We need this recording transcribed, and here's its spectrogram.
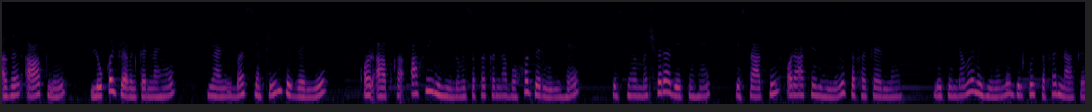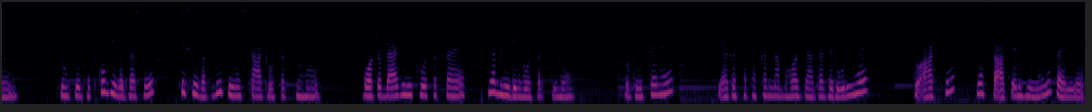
अगर आपने लोकल ट्रैवल करना है, यानी बस या ट्रेन के ज़रिए, और आपका आखिरी महीनों में सफ़र करना बहुत ज़रूरी है, इसमें हम मशवरा देते हैं कि सातवें और आठवें महीने में सफ़र कर लें, लेकिन नवे महीने में बिल्कुल सफ़र ना करें, क्योंकि झटकों की वजह से किसी वक्त भी पेन स्टार्ट हो सकती हैं। वाटर बैग लीक हो सकता है या ब्लीडिंग हो सकती है। तो बेहतर है कि अगर सफ़र करना बहुत ज़्यादा ज़रूरी है तो आठवें या सातवें महीने में कर लें।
